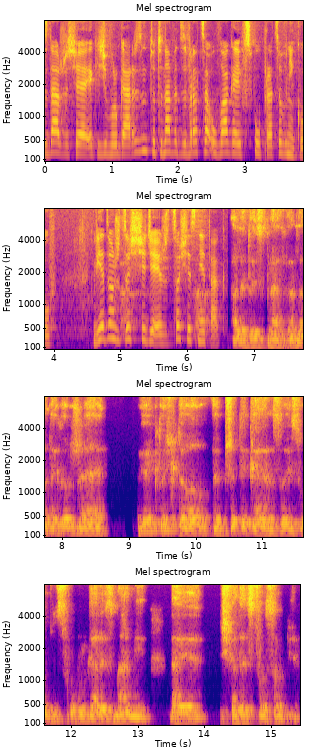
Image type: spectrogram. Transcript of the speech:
zdarzy się jakiś wulgaryzm, to to nawet zwraca uwagę ich współpracowników. Wiedzą, że coś się dzieje, że coś jest nie tak. Ale to jest prawda, dlatego że e, ktoś, kto przetyka swoje słownictwo wulgaryzmami, daje świadectwo sobie.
